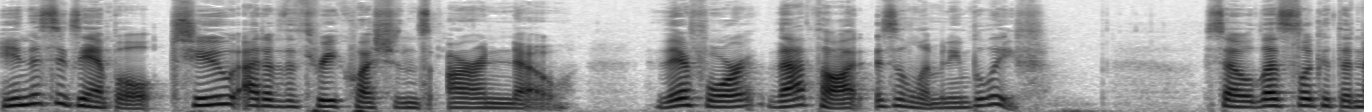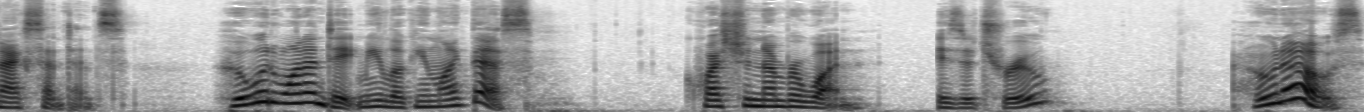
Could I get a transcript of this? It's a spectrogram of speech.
In this example, two out of the three questions are a no. Therefore, that thought is a limiting belief. So let's look at the next sentence. Who would want to date me looking like this? Question number one Is it true? Who knows?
